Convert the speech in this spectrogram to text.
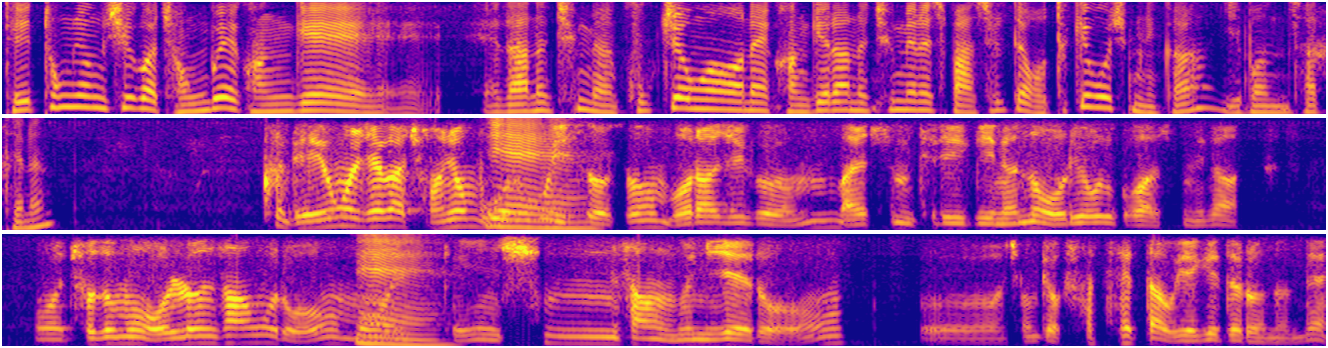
대통령실과 정부의 관계라는 측면, 국정원의 관계라는 측면에서 봤을 때 어떻게 보십니까? 이번 사태는? 그 내용을 제가 전혀 모르고 예. 있어서 뭐라 지금 말씀드리기는 어려울 것 같습니다. 뭐 저도 뭐 언론상으로 뭐 예. 개인 신상 문제로 어 전격 사퇴했다고 얘기 들었는데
